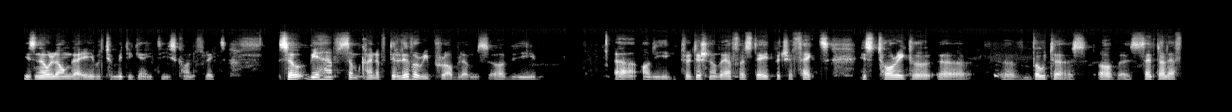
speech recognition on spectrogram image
is no longer able to mitigate these conflicts. So we have some kind of delivery problems of the uh, of the traditional welfare state, which affects historical uh, voters of uh, center left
